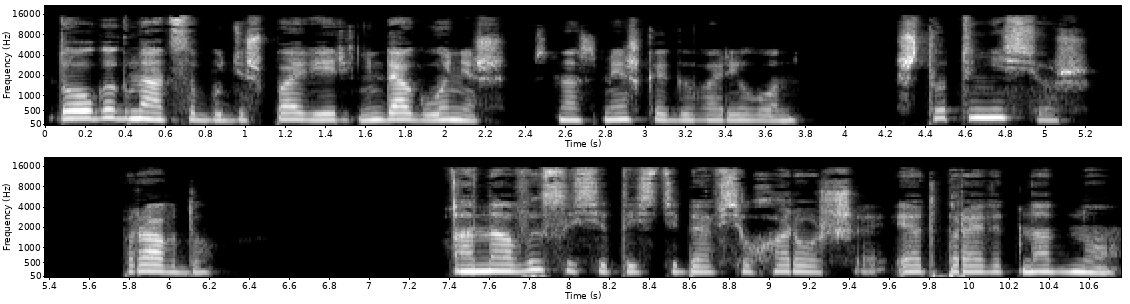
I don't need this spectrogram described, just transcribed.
Долго гнаться будешь, поверь, не догонишь», — с насмешкой говорил он. «Что ты несешь?» «Правду. Она высосет из тебя все хорошее и отправит на дно.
